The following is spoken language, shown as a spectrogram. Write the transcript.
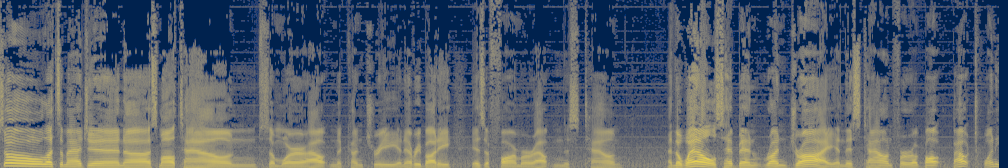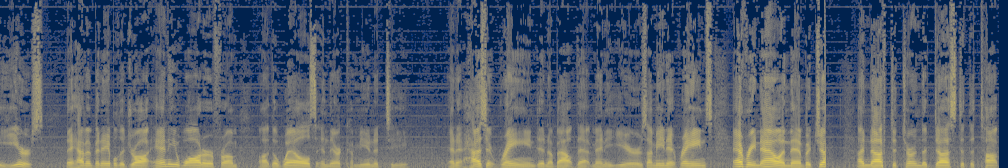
So let's imagine a small town somewhere out in the country, and everybody is a farmer out in this town. And the wells have been run dry in this town for about, about 20 years. They haven't been able to draw any water from uh, the wells in their community. And it hasn't rained in about that many years. I mean, it rains every now and then, but just enough to turn the dust at the top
